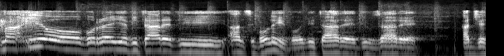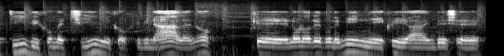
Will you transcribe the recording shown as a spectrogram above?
Ma io vorrei evitare di, anzi volevo evitare di usare aggettivi come cinico, criminale, no? che l'onorevole Minni qui ha invece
